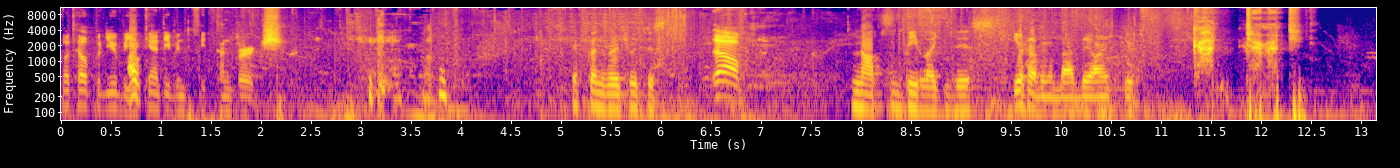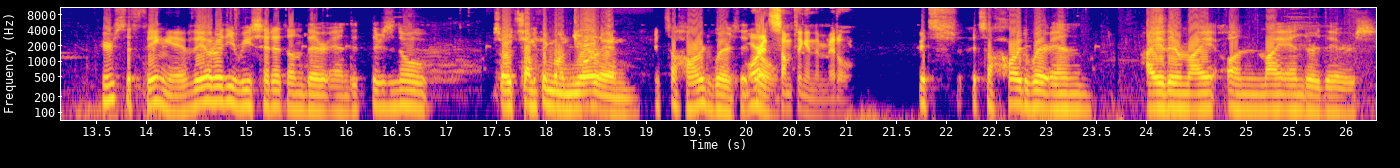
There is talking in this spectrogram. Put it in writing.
What help would you be? Oh. You can't even defeat Converge. If Converge would just Oh, not be like this. You're having a bad day, aren't you? god damn it. Here's the thing, eh, if they already reset it on their end, it, there's no... So it's something on your end. It's a hardware thing. Or no, it's something in the middle. it's it's a hardware end, either my on my end or theirs.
